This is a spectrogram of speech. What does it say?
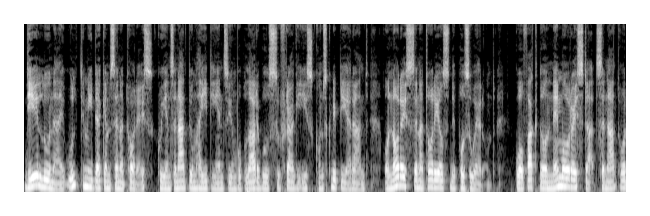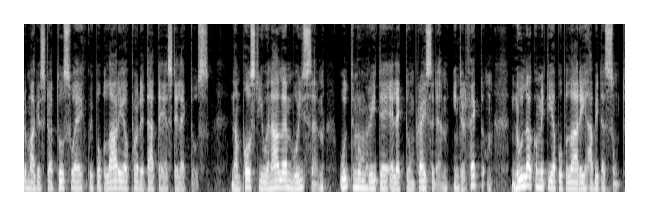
Die lunae ultimi decem senatores, qui in senatum Haitiensium popularibus suffragiis conscripti erant, honores senatorios deposuerunt, quo facto nemo restat senator magistratusve qui populari auctoritate est electus. Nam post juvenalem muisem, ultimum rite electum praesedem, interfectum, nulla comitia populari habitas sunt,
